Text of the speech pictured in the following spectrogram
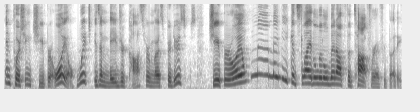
and pushing cheaper oil, which is a major cost for most producers. Cheaper oil? Eh, maybe you could slide a little bit off the top for everybody.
